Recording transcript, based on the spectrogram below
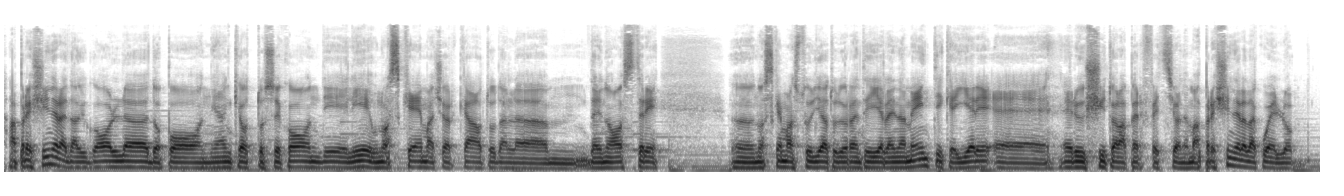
A prescindere dal gol dopo neanche 8 secondi, lì è uno schema cercato dal, mm, dai nostri, eh, uno schema studiato durante gli allenamenti che ieri è, è, riuscito alla perfezione, ma a prescindere da quello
